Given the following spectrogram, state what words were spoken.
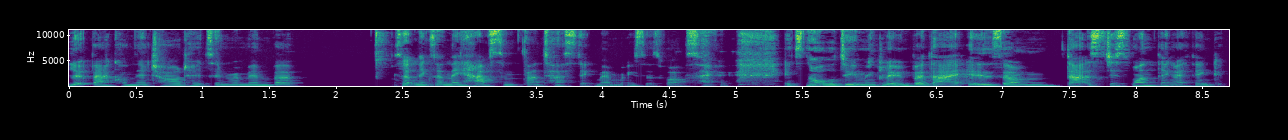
look back on their childhoods and remember certain things and they have some fantastic memories as well. So it's not all doom and gloom but that is um that's just one thing i think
